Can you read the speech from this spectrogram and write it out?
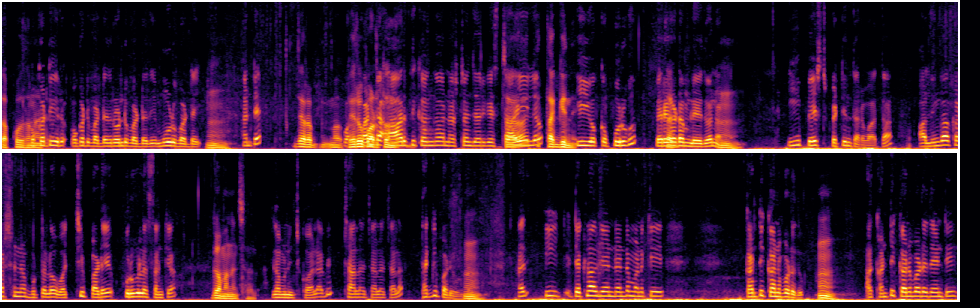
తక్కువ. ఒకటి ఒకటి పడ్డది రెండు పడ్డది మూడు పడ్డాయి. అంటే ఆర్థికంగా నష్టం జరిగే స్థాయిలో తగ్గింది ఈ యొక్క పురుగు పెరగడం లేదు అని. ఈ పేస్ట్ పెట్టిన తర్వాత ఆ లింగాకర్షణ బుట్టలో వచ్చి పడే పురుగుల సంఖ్య గమనించాలి. గమనించుకోవాలి. అవి చాలా చాలా చాలా తగ్గిపడి ఉంటాయి. అది ఈ టెక్నాలజీ ఏంటంటే మనకి కంటికి కనబడదు. ఆ కంటికి కనబడేది ఏంటి?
